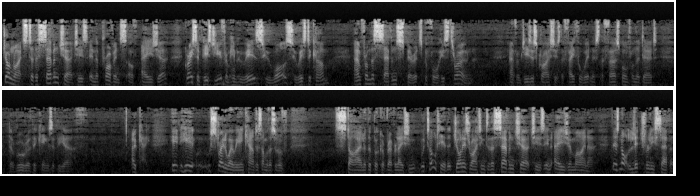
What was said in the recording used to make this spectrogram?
John writes to the seven churches in the province of Asia Grace and peace to you from him who is, who was, who is to come, and from the seven spirits before his throne, and from Jesus Christ, who is the faithful witness, the firstborn from the dead, the ruler of the kings of the earth. Okay, here, here straight away we encounter some of the sort of style of the book of Revelation. We're told here that John is writing to the seven churches in Asia Minor. There's not literally seven.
